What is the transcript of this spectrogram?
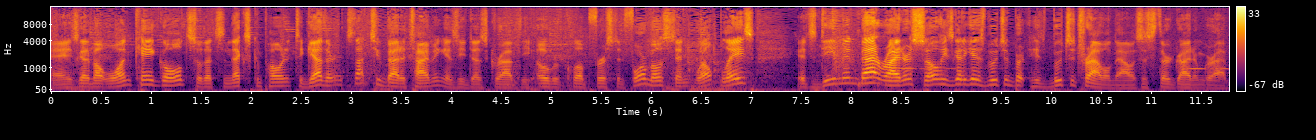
and he's got about 1k gold, so that's the next component together. It's not too bad a timing as he does grab the Ogre Club first and foremost, and, well, Blaze, it's Demon Batrider, so he's going to get his boots, of, his boots of travel now as his third item grab.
